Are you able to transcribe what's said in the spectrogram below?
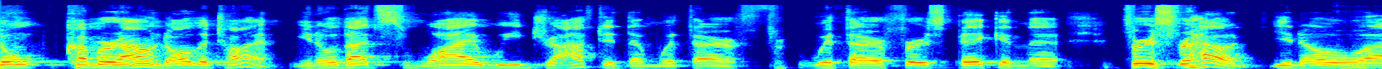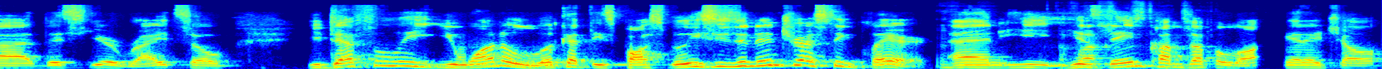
don't come around all the time. You know, that's why we drafted them with our with our first pick in the first round, you know, mm-hmm. uh, this year, right? So you definitely you want to look at these possibilities. He's an interesting player mm-hmm. and he his name comes up a lot in NHL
